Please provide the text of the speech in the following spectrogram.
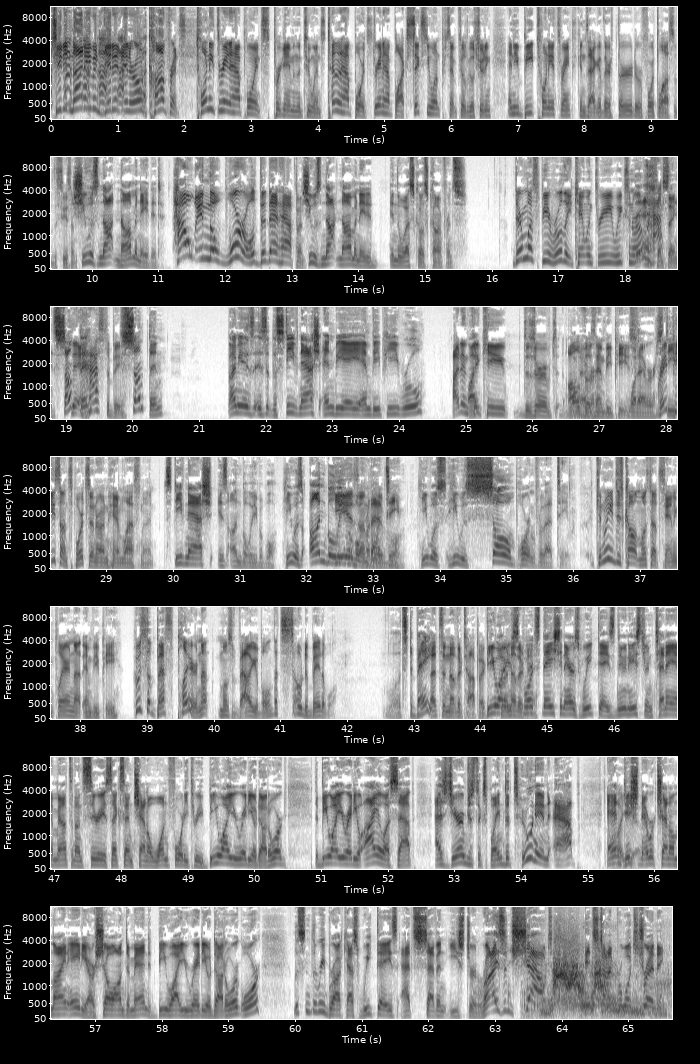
she did not even get it in her own conference. 23 and a half points per game in the two wins, 10 and a half boards, 3 and a half blocks, 61% field goal shooting, and you beat 20th ranked Gonzaga, their third or fourth loss of the season. She was not nominated. How in the world did that happen? She was not nominated in the West Coast Conference. there must be a rule that you can't win three weeks in a row It or something. Something. It has to be. Something. I mean, is, is it the Steve Nash NBA MVP rule? I didn't Like- think he deserved all of those MVPs. Whatever. Great Steve- piece on SportsCenter on him last night. Steve Nash is unbelievable. He was unbelievable for that team. He was he was so important for that team. Can we just call it most outstanding player, not MVP? Who's the best player, not most valuable? That's so debatable. Well, let's debate. That's another topic for BYU another Sports day. Nation airs weekdays, noon Eastern, 10 a.m. Mountain on Sirius XM channel 143, BYURadio.org, the BYU Radio iOS app, as Jarom just explained, the TuneIn app, and Oh, Dish yeah. Network channel 980. Our show on demand at BYURadio.org or listen to the rebroadcast weekdays at 7 Eastern. Rise and shout! It's time for What's Trending.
